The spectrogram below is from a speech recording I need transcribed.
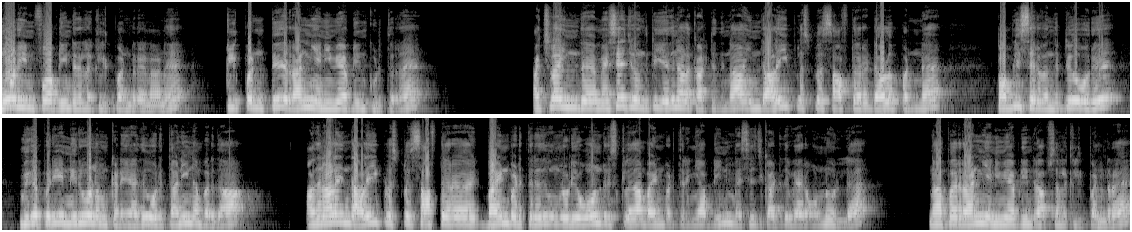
மோர் இன்ஃபோ அப்படின்றதுல கிளிக் பண்ணுறேன் நான். கிளிக் பண்ணிட்டு ரன் எனிவே அப்படின்னு கொடுத்துட்றேன். ஆக்சுவலாக இந்த மெசேஜ் வந்துட்டு எதனால காட்டுதுன்னா இந்த அலை ப்ளஸ் ப்ளஸ் சாஃப்ட்வேரை டெவலப் பண்ண பப்ளிஷர் வந்துட்டு ஒரு மிகப்பெரிய நிறுவனம் கிடையாது ஒரு தனி நபர் தான். அதனால இந்த அலை ப்ளஸ் ப்ளஸ் சாஃப்ட்வேரை பயன்படுத்துறது உங்களுடைய ஓன் ரிஸ்கில் தான் பயன்படுத்துறீங்க அப்படின்னு மெசேஜ் காட்டுது வேற ஒன்றும் இல்லை. நான் இப்போ ரன் எனிவே அப்படின்ற ஆப்ஷனில் கிளிக் பண்ணுறேன்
